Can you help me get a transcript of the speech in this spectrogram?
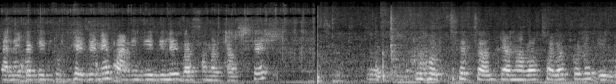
মানে এটাকে একটু ভেজে নিয়ে পানি দিয়ে দিলে বাস আমার কাজ শেষ। একটু হচ্ছে চালটা নাড়াচাড়া করে দিব।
